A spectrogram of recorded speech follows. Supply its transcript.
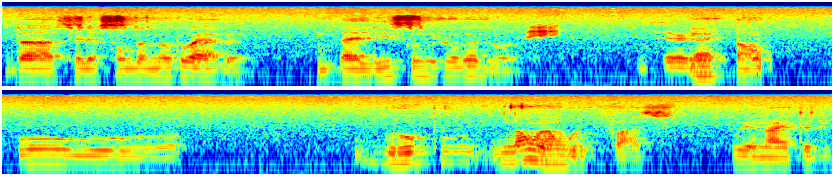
da seleção da Noruega. Um belíssimo jogador. É então, o, o grupo não é um grupo fácil. O United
